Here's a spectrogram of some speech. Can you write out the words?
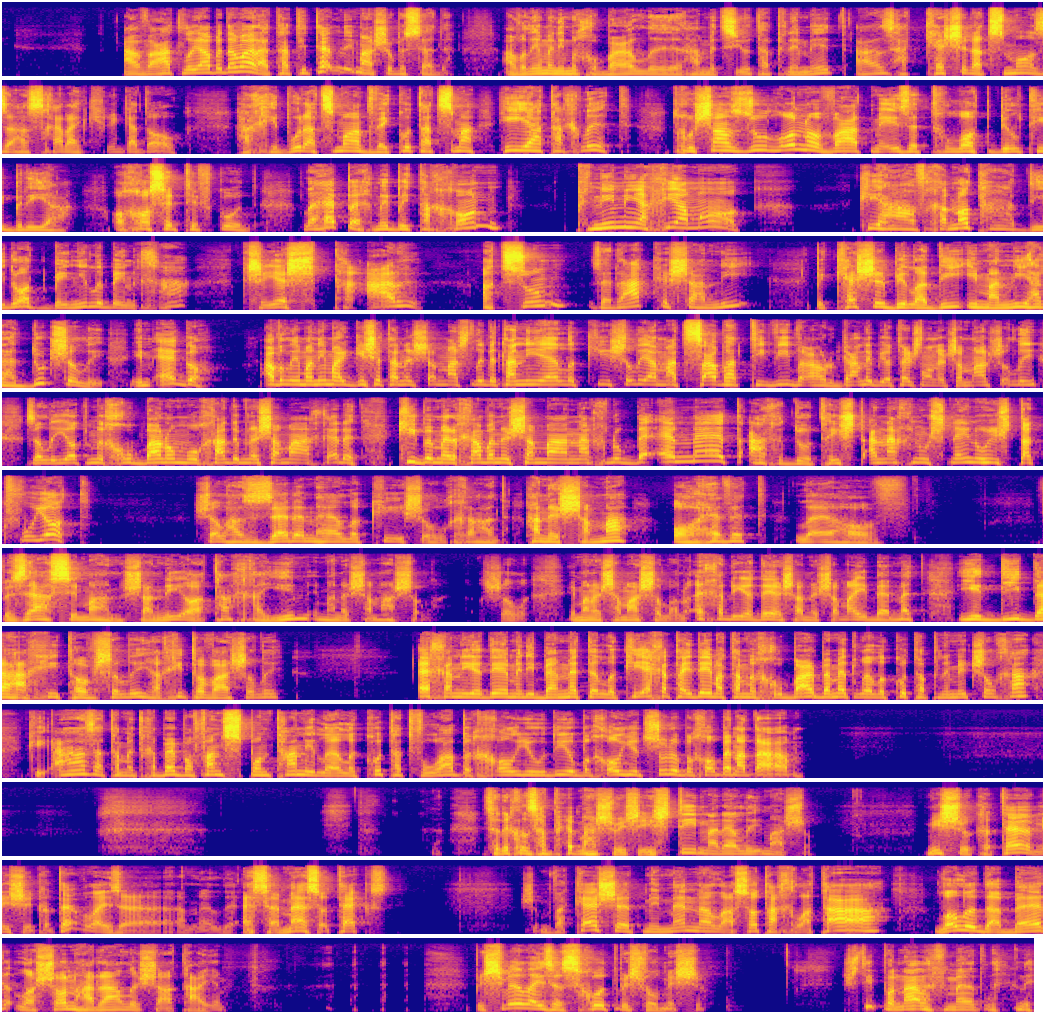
אהבה תלויה בדבר, אתה תיתן לי משהו בסדר. אבל אם אני מחובר למציאות הפנימית, אז הקשר עצמו זה השכר הכי גדול. החיבור עצמו, הדבקות עצמה, היא התכלית. תחושה זו לא נובעת מאיזה תלות בלתי בריאה, או חוסר תפקוד. להפך, מביטחון פנימי הכי עמוק. כי ההבחנות האדירות ביני לבינך, כשיש פער עצום, זה רק כשאני בקשר בלעדי עם אני הרדוד שלי, עם אגו. אבל אם אני מרגיש את הנשמה שלי ואת אני האלוקי שלי, המצב הטבעי והאורגני ביותר של הנשמה שלי זה להיות מחובר ומאוחד עם נשמה אחרת. כי במרחב הנשמה אנחנו באמת אחדות, אנחנו שנינו השתקפויות של הזרם האלוקי שהוא חד. הנשמה אוהבת לאהוב. וזה הסימן שאני או אתה חיים עם הנשמה שלה. של, עם הנשמה שלנו. איך אני יודע שהנשמה היא באמת ידידה הכי טוב שלי, הכי טובה שלי? איך אני יודע אם אני באמת אלוקי? איך אתה יודע אם אתה מחובר באמת לאלוקות הפנימית שלך? כי אז אתה מתחבר באופן ספונטני לאלוקות התבואה בכל יהודי ובכל יצור ובכל בן אדם. צריך לספר משהו, שאשתי מראה לי משהו. מישהו כותב, מישהו כותב לה איזה אס.אם.אס או טקסט, שמבקשת ממנה לעשות החלטה לא לדבר לשון הרע לשעתיים. בשביל איזה זכות בשביל מישהו. אשתי פונה אליי ואומרת לי, אני,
